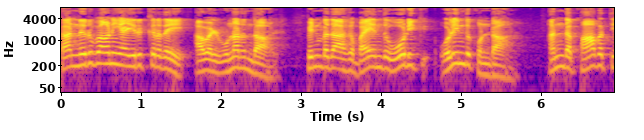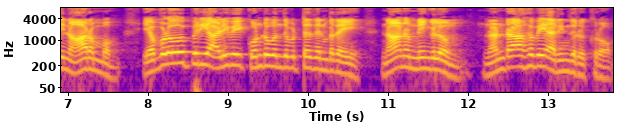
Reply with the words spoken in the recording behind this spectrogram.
தான் நிர்வாணியாய் இருக்கிறதை அவள் உணர்ந்தாள். பின்பதாக பயந்து ஓடி ஒளிந்து கொண்டாள். அந்த பாவத்தின் ஆரம்பம் எவ்வளோ பெரிய அழிவை கொண்டு வந்து விட்டது என்பதை நானும் நீங்களும் நன்றாகவே அறிந்திருக்கிறோம்.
